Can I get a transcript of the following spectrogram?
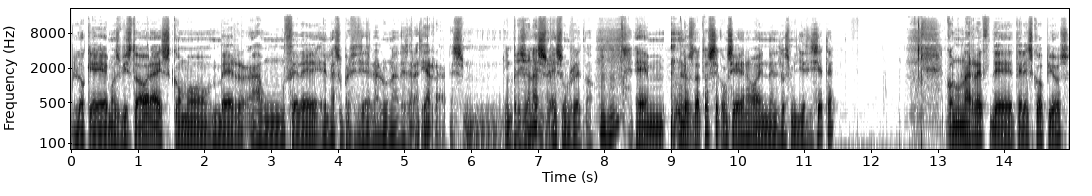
Lo que hemos visto ahora es como ver a un CD en la superficie de la Luna desde la Tierra. Es un- Impresionante. Es, es un reto. Em, los datos se consiguieron en el 2017 con una red de telescopios.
